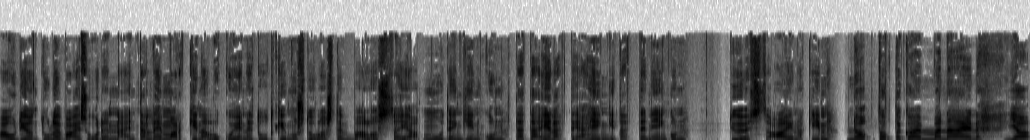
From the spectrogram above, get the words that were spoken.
audion tulevaisuuden näin tälleen markkinalukujen ja tutkimustulosten valossa ja muutenkin, kun tätä elätte ja hengitätte niin kuin työssä ainakin? No totta kai mä näen, ja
